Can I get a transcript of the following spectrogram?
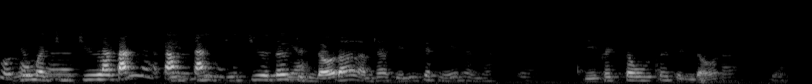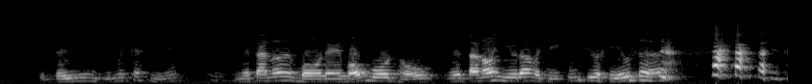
vô nhưng mà là- chị chưa là tánh tâm chị, tánh chị, chị chưa tới Dạ. trình độ đó làm sao chị đi cách nghĩa cho người ta chị phải tu tới trình độ đó. Thì tự nhiên chị mới cách nghĩa. Người ta nói bồ đề bổn vô thụ. Người ta nói nhiêu đó mà chị cũng chưa hiểu nữa.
